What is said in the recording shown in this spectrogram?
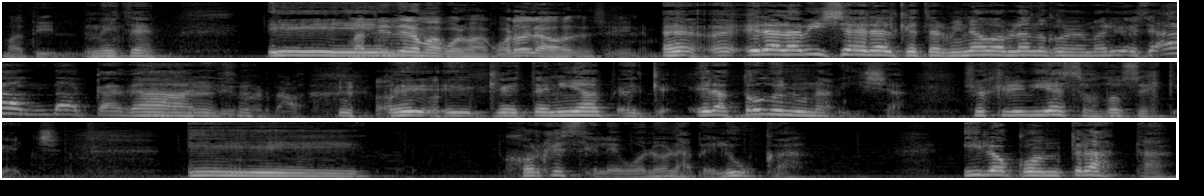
Matilde. ¿Viste? Y- Matilde no me acuerdo, me acuerdo de la otra. sí, Eh, era la villa, era el que terminaba hablando con el marido y decía, anda cortaba. Eh, eh, que tenía, eh, que era todo en una villa. Yo escribía esos dos sketches. Y Jorge se le voló la peluca. Y lo contrata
